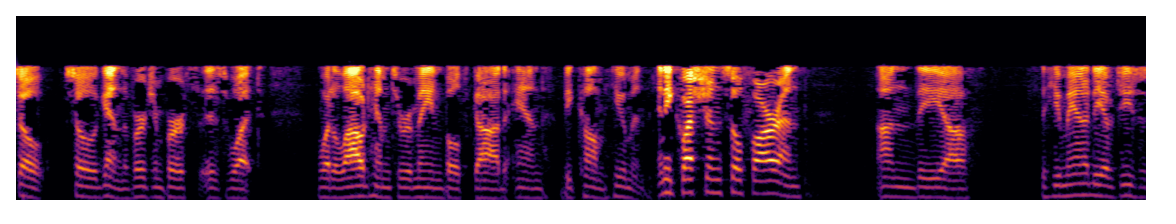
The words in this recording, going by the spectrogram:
so, so again, the virgin birth is what what allowed him to remain both God and become human. Any questions so far on on the uh, the humanity of Jesus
